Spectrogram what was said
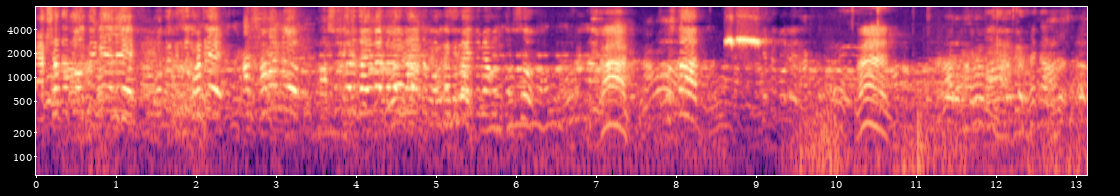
একসাথে চলতে গেলে কত কিছু ঘটে আর সামান্য পাঁচশো করে যাইবার বেলায় না তো বলতেছি তাই তুমি এমন করছ? কাজ ওস্তাদ যেতে বলে হ্যাঁ। চলো,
